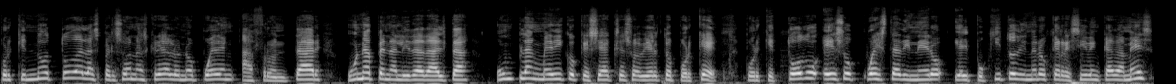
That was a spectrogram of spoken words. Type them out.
porque no todas las personas, créalo, no pueden afrontar una penalidad alta un plan médico que sea acceso abierto. ¿Por qué? Porque todo eso cuesta dinero y el poquito dinero que reciben cada mes,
